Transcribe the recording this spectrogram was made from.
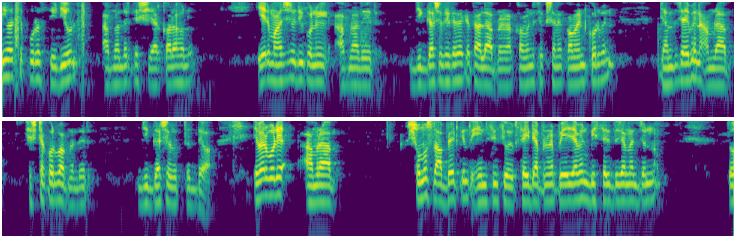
এই হচ্ছে পুরো শিডিউল আপনাদেরকে শেয়ার করা হলো। এর মাঝে যদি কোনো আপনাদের জিজ্ঞাসা থেকে থাকে, তাহলে আপনারা কমেন্ট সেকশানে কমেন্ট করবেন। জানতে চাইবেন, আমরা চেষ্টা করব আপনাদের জিজ্ঞাসার উত্তর দেওয়া। এবার বলি, আমরা সমস্ত আপডেট কিন্তু এমসিসি ওয়েবসাইটে আপনারা পেয়ে যাবেন বিস্তারিত জানার জন্য। তো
